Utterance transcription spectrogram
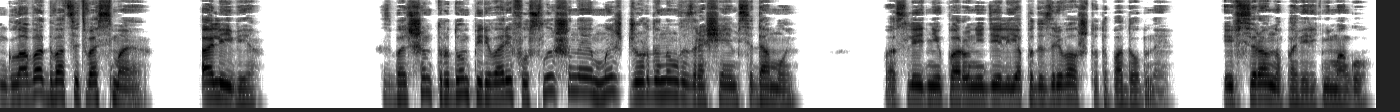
Глава 28. Оливия. С большим трудом переварив услышанное, мы с Джорданом возвращаемся домой. Последние пару недель я подозревал что-то подобное. И все равно поверить не могу.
